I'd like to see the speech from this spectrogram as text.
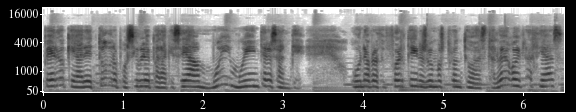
pero que haré todo lo posible para que sea muy, muy interesante. Un abrazo fuerte y nos vemos pronto. Hasta luego y gracias.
